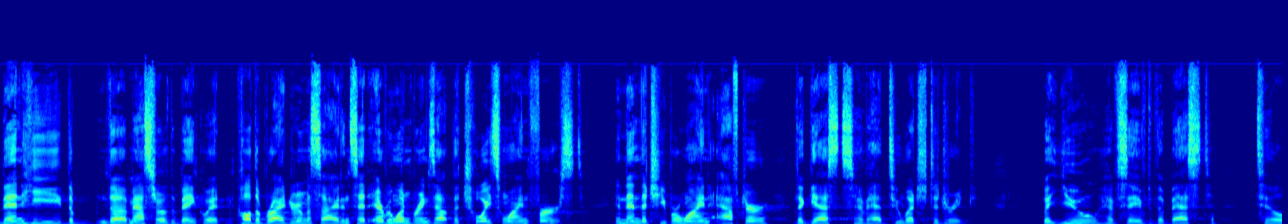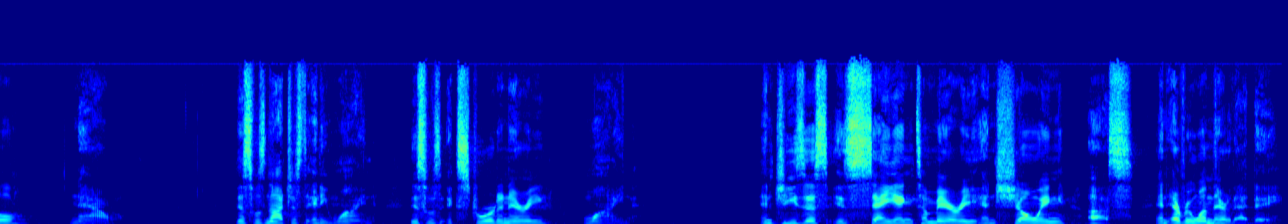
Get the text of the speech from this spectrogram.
Then he, the, the master of the banquet, called the bridegroom aside and said, Everyone brings out the choice wine first and then the cheaper wine after the guests have had too much to drink. But you have saved the best till now. This was not just any wine, this was extraordinary wine. And Jesus is saying to Mary and showing us and everyone there that day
